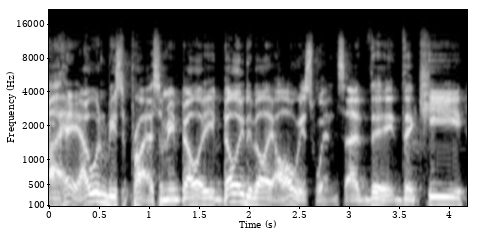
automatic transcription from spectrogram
Uh, hey, I wouldn't be surprised. I mean, belly belly to belly always wins. Uh, the the key,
